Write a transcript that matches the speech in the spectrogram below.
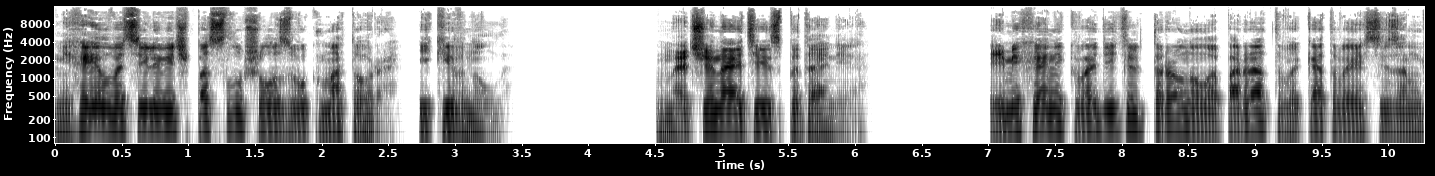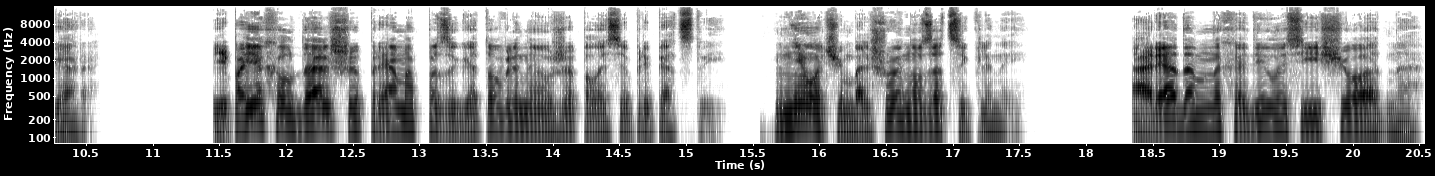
Михаил Васильевич послушал звук мотора и кивнул. «Начинайте испытание». И механик-водитель тронул аппарат, выкатываясь из ангара. И поехал дальше прямо по заготовленной уже полосе препятствий. Не очень большой, но зацикленной. А рядом находилась еще одна,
